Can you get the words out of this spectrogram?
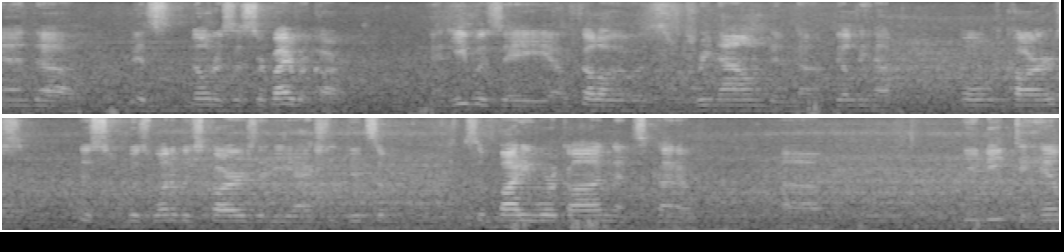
And uh, it's known as a survivor car. And he was a uh, fellow that was renowned in uh, building up old cars. This was one of his cars that he actually did some some body work on. That's kind of um, unique to him.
